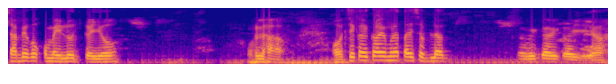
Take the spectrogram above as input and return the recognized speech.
Sabi ko kung may load kayo. Wala. O, check kayo muna tayo sa vlog. Sabi ko, ikaw, yan.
